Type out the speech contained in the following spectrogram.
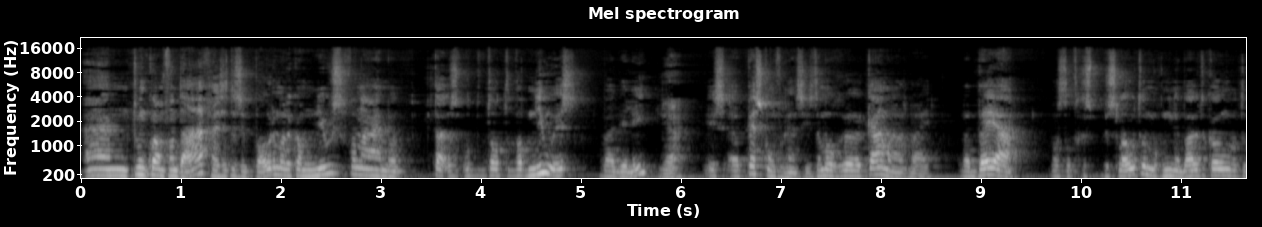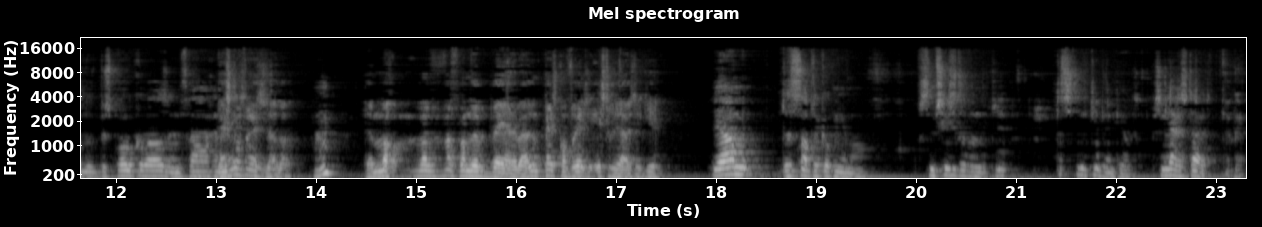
En toen kwam vandaag, hij zit dus in Polen, maar er kwam nieuws van hem. Wat, wat, nieuw is bij Willy, Ja. is persconferenties. Daar mogen camera's bij. Bij Bea was dat besloten, mocht niet naar buiten komen, wat er besproken was en vragen. en niks. Persconferentie wel, hoor. Hm? Dan mag, wat, wat kwam er bij jou naar buiten? Een persconferentie is toch juist een keer? Ja, maar dat snapte ik ook niet helemaal. Misschien zit dat in de clip. Dat zit in de clip, denk ik ook. Misschien leggen ze het uit. Oké.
